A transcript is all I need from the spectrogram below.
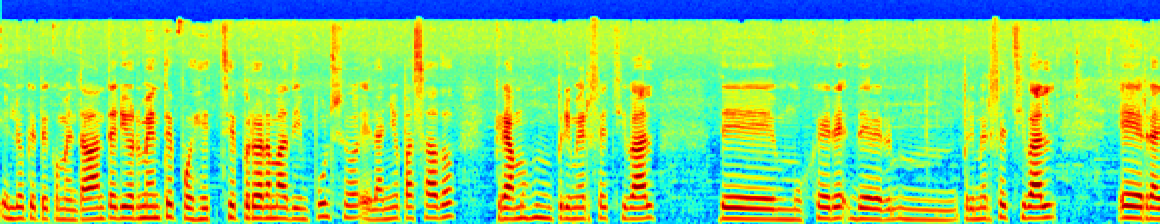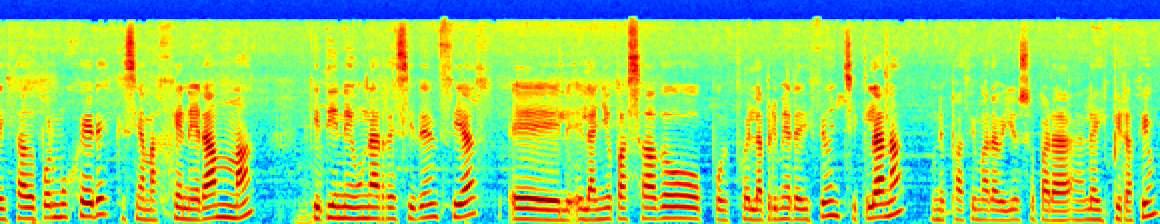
es lo que te comentaba anteriormente, pues este programa de impulso, el año pasado creamos un primer festival de mujeres, de, mm, primer festival eh, realizado por mujeres que se llama Generamma, que tiene unas residencias. Eh, el, el año pasado pues fue la primera edición en Chiclana, un espacio maravilloso para la inspiración.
